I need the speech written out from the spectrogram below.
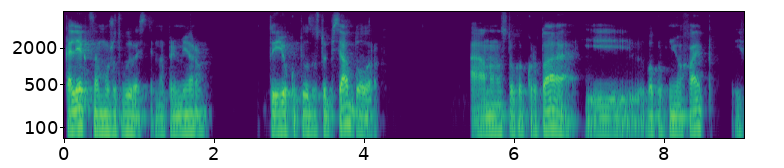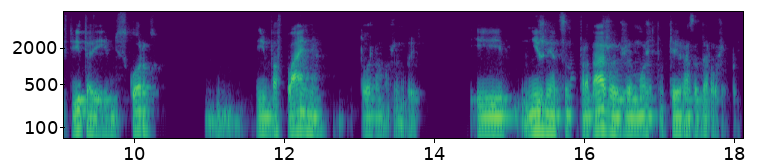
коллекция может вырасти. Например, ты ее купил за 150 долларов, а она настолько крутая, и вокруг нее хайп и в Твиттере, и в Дискорд, и в офлайне тоже может быть. И нижняя цена продажи уже может в три раза дороже быть.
